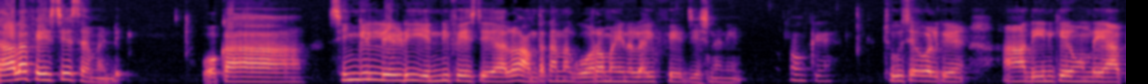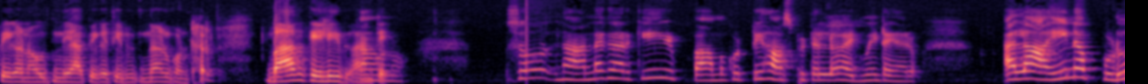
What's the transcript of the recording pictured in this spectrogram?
చాలా ఫేస్ చేశామండి. ఒక సింగిల్ లేడీ ఎన్ని ఫేస్ చేయాలో అంతకన్నా ఘోరమైన లైఫ్ ఫేస్ చేసిన నేను. ఓకే. చూసే వాళ్ళకి "ఆ, దీనికేముంది హ్యాపీగా నవ్వుతుంది హ్యాపీగా తిరుగుతుంది అనుకుంటారు. బాధ తెలియదు అంతే. సో నాన్నగారికి పామకుట్టి హాస్పిటల్లో అడ్మిట్ అయ్యారు. అలా అయినప్పుడు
